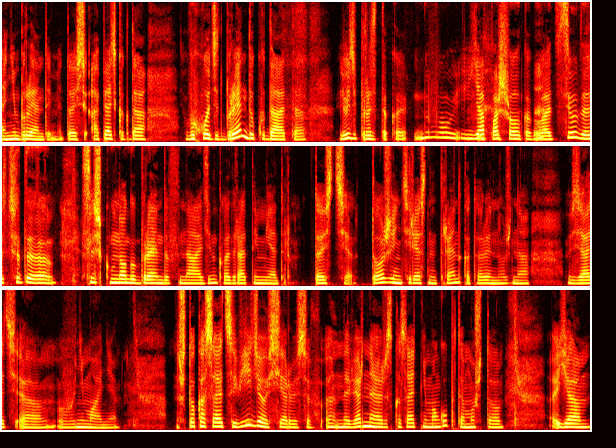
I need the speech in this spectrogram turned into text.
а не брендами. То есть опять, когда выходит бренды куда-то, люди просто такой, ну, я пошел как бы отсюда, что-то слишком много брендов на один квадратный метр. То есть тоже интересный тренд, который нужно взять э, в внимание. Что касается видеосервисов, э, наверное, рассказать не могу, потому что я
